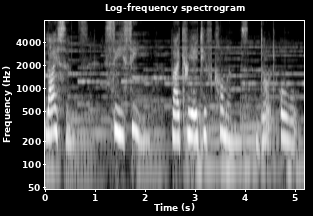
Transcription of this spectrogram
License CC by creativecommons.org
